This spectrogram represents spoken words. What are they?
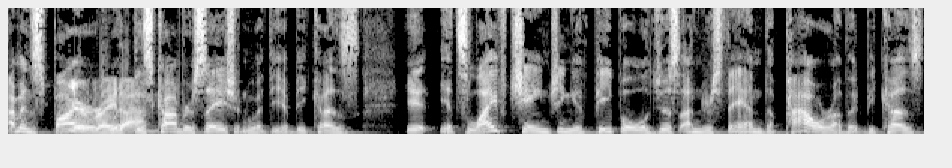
I'm inspired right with on. this conversation with you because it, it's life changing if people will just understand the power of it. Because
